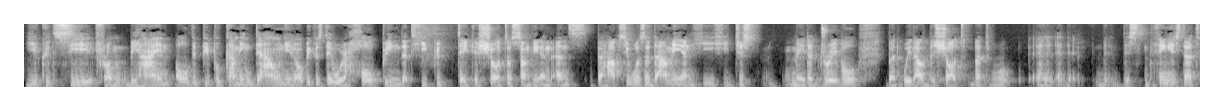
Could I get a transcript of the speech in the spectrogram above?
you could see from behind all the people coming down, you know, because they were hoping that he could take a shot or something. And, and perhaps he was a dummy and he, he just made a dribble, but without the shot. But uh, the, this, the thing is that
